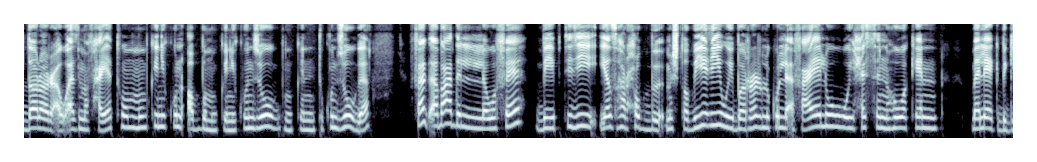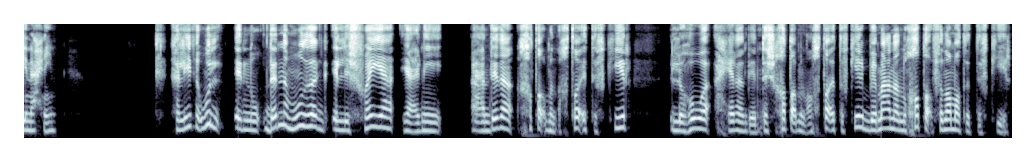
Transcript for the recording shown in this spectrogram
ضرر أو أزمة في حياتهم ممكن يكون أب ممكن يكون زوج ممكن تكون زوجة. فجأة بعد الوفاة بيبتدي يظهر حب مش طبيعي ويبرر له كل أفعاله ويحس إن هو كان ملاك بجناحين. خليني أقول إنه ده النموذج اللي شوية يعني عندنا خطأ من أخطاء التفكير اللي هو أحيانا بينتشر خطأ من أخطاء التفكير بمعنى إنه خطأ في نمط التفكير.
